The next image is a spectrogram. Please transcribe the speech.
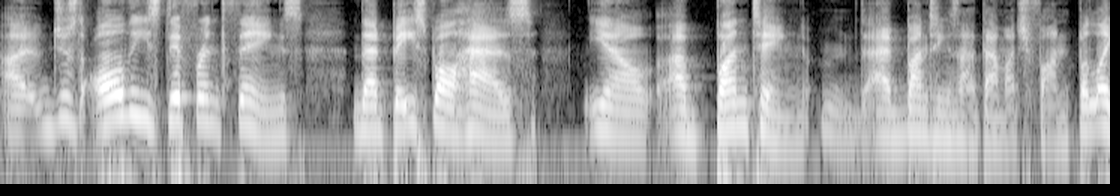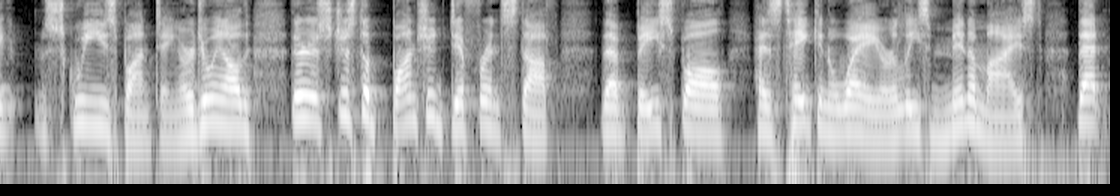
uh, just all these different things that baseball has you know, a bunting. Uh, bunting's not that much fun, but like squeeze bunting or doing all. There's just a bunch of different stuff that baseball has taken away or at least minimized that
